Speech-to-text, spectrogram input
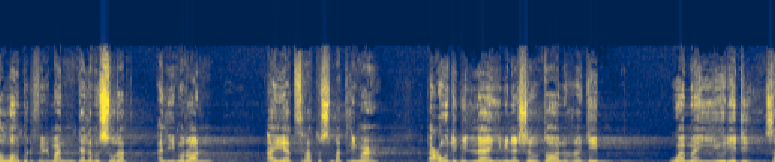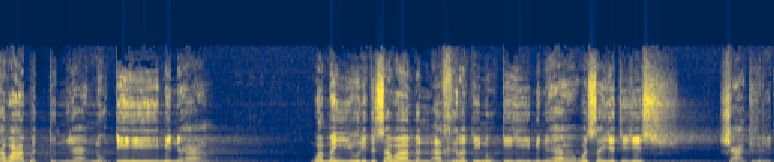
Allah berfirman dalam surat Ali Imran ayat 145 A'udzu billahi minasyaitonir rajim. Wa may yurid sawabad dunya nu'tihi minha wa may yurid sawabal akhirati nu'tihi minha wa sayajzis syakirin.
